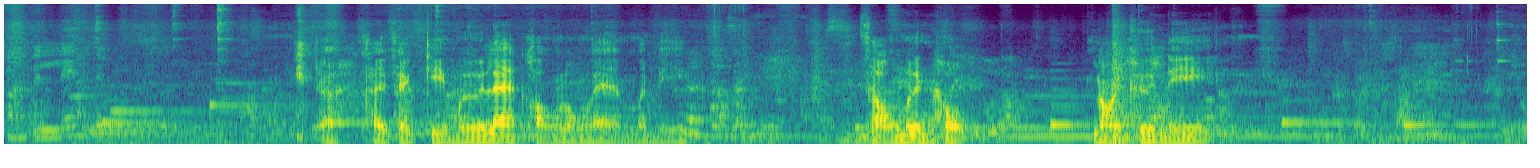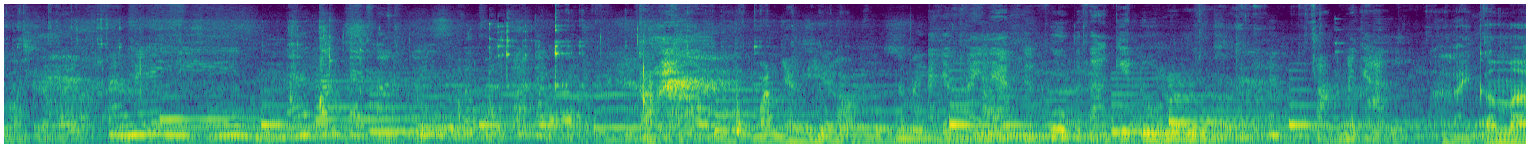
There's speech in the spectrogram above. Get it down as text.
ฟังเป็นเล่นแต่อะใครใส่กี่มื้อแรกของโรงแรมวันนี้สองหมื่นหกนอนคืนนี้มัน กฤษรู้รู้ฟังไม่ทันเลยอะไรก็มา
